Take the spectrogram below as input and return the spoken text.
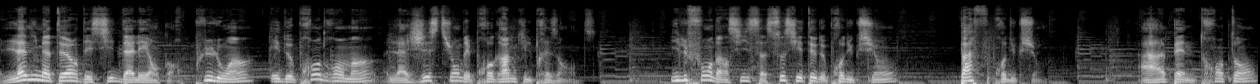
l'animateur décide d'aller encore plus loin et de prendre en main la gestion des programmes qu'il présente. Il fonde ainsi sa société de production, PAF Productions. À à peine 30 ans,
